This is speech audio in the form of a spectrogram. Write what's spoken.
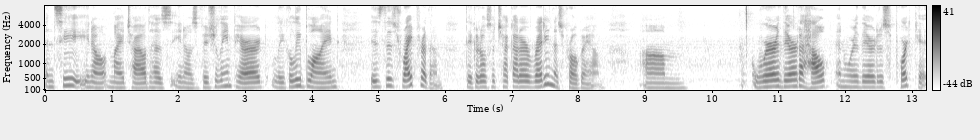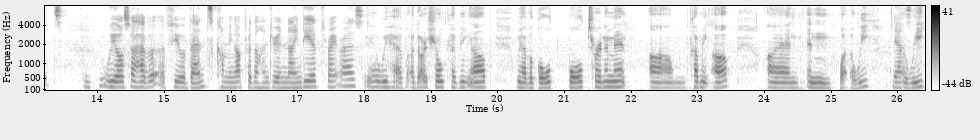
and see, you know, my child has, you know, is visually impaired, legally blind. Is this right for them? They could also check out our readiness program. Um, we're there to help and we're there to support kids. We also have a, a few events coming up for the 190th, right, Roz? Yeah, we have an art show coming up. We have a gold ball tournament um, coming up, and in what a week? Yes. A week.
